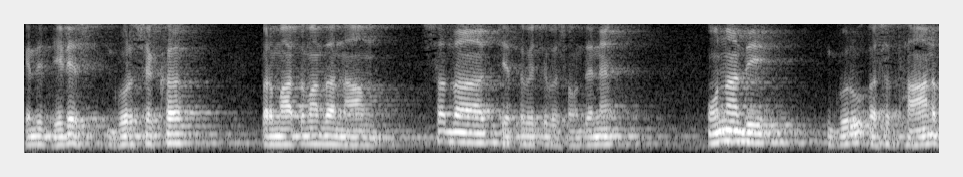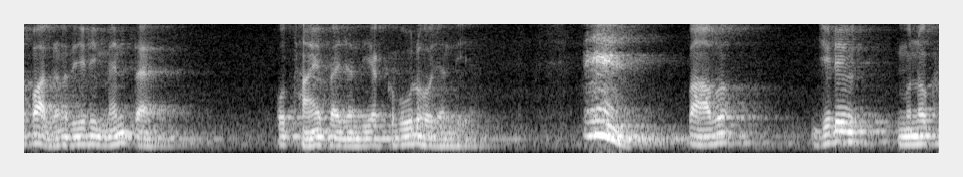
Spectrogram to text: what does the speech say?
ਕਹਿੰਦੇ ਜਿਹੜੇ ਗੁਰਸਿੱਖ ਪਰਮਾਤਮਾ ਦਾ ਨਾਮ ਸਦਾ ਚਿੱਤ ਵਿੱਚ ਵਸਾਉਂਦੇ ਨੇ, ਉਹਨਾਂ ਦੀ ਗੁਰੂ ਅਸਥਾਨ ਭਾਲਣ ਦੀ ਜਿਹੜੀ ਮਿਹਨਤ ਹੈ ਉਹ ਥਾਂ ਪੈ ਜਾਂਦੀ ਹੈ ਕਬੂਲ ਹੋ ਜਾਂਦੀ ਹੈ ਭਾਵ ਜਿਹੜੇ ਮਨੁੱਖ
